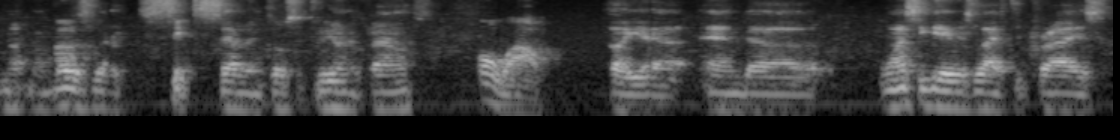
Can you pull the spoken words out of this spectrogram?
my, my brother's like six seven, close to three hundred pounds. Oh wow. Oh yeah, and uh, once he gave his life to Christ,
